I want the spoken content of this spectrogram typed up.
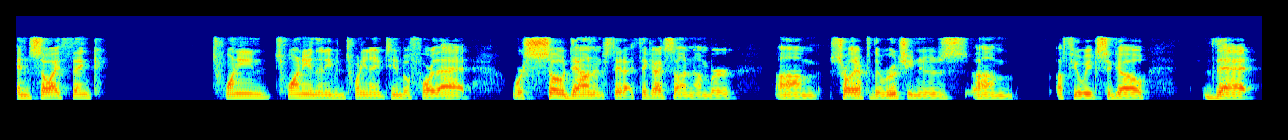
and so I think 2020 and then even 2019 before that were so down in state. I think I saw a number um, shortly after the Rucci news um, a few weeks ago that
